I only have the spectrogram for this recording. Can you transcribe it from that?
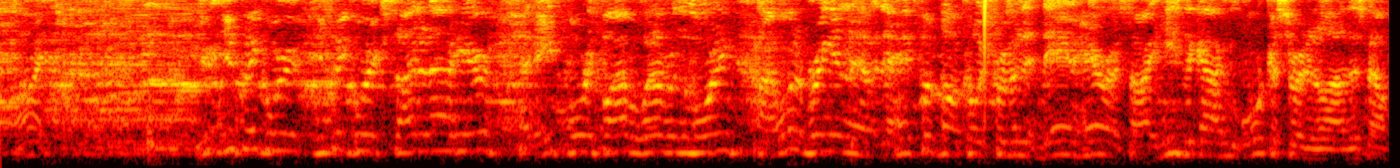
All right. You, you think you think we're excited out here at 8:45 or whatever in the morning? I want to bring in the, the head football coach for a minute, Dan Harris. All right, he's the guy who orchestrated a lot of this. Now,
